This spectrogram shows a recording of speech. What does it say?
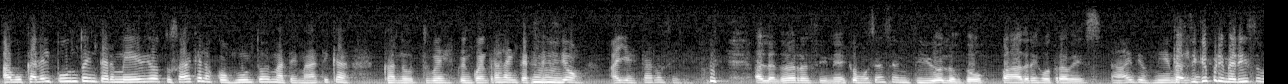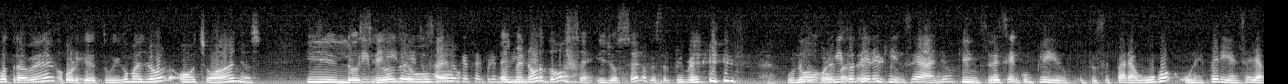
a buscar el punto intermedio. Tú sabes que los conjuntos de matemáticas, cuando tú ves, encuentras la intersección, ahí está Rosinés. Hablando de Rosinés, ¿cómo se han sentido los dos padres otra vez? Ay, Dios mío. Casi que primerizos otra vez, porque tu hijo mayor, ocho años. Y los hijos de ¿y tú Hugo, sabes lo que es el primerizo? menor 12, y yo sé lo que es el primerizo. Uno No, Huguito tiene patético. 15 años, 15. recién cumplido. Entonces, para Hugo, una experiencia ya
